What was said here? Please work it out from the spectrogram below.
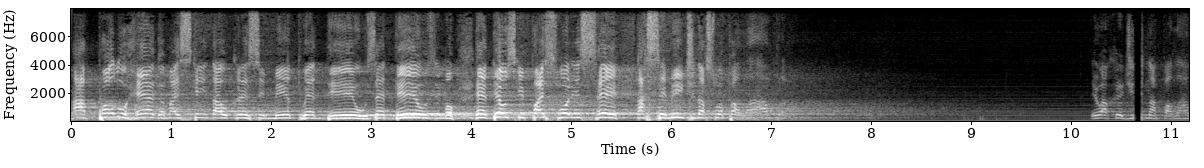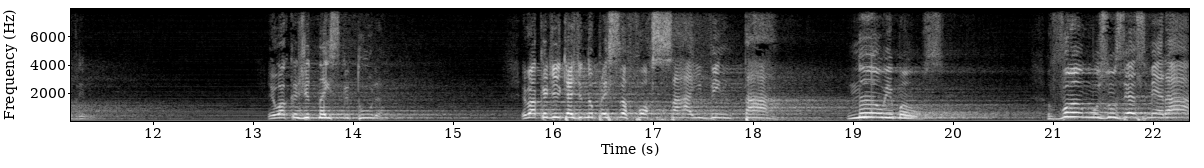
Apolo rega, mas quem dá o crescimento é Deus, é Deus, irmão, é Deus que faz florescer a semente da Sua palavra. Eu acredito na palavra, irmão. Eu acredito na Escritura. Eu acredito que a gente não precisa forçar, inventar. Não, irmãos. Vamos nos esmerar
